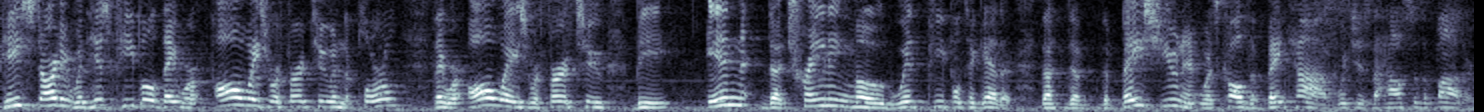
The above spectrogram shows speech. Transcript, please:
He started with his people. They were always referred to in the plural. They were always referred to be in the training mode with people together. The, the, the base unit was called the Beit Av, which is the house of the Father.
